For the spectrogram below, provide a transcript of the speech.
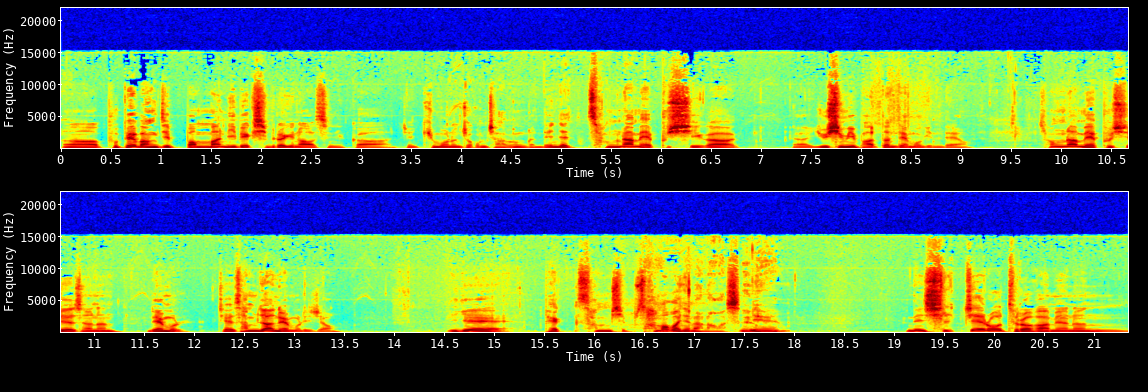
어, 부패 방지법만 211억이 나왔으니까 규모는 조금 작은 건데 이제 성남 FC가 어, 유심히 봤던 대목인데요. 성남 FC에서는 뇌물 제3자 뇌물이죠. 이게 133억 원이나 나왔어요. 네. 근데 실제로 들어가면은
